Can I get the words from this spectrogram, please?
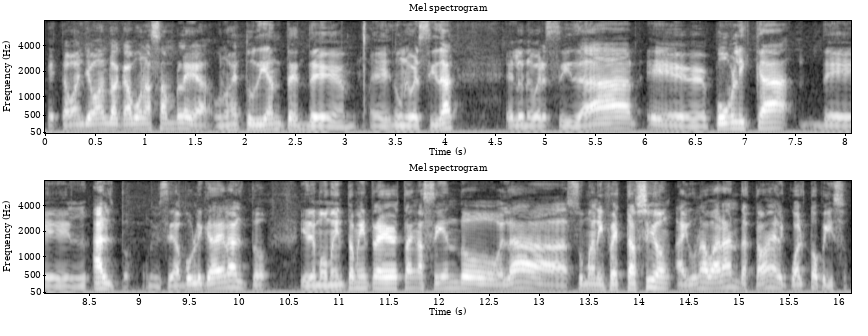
estaban llevando a cabo una asamblea, unos estudiantes de, eh, universidad, en la Universidad eh, Pública del Alto, Universidad Pública del Alto, y de momento mientras ellos están haciendo su manifestación, hay una baranda, estaban en el cuarto piso,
